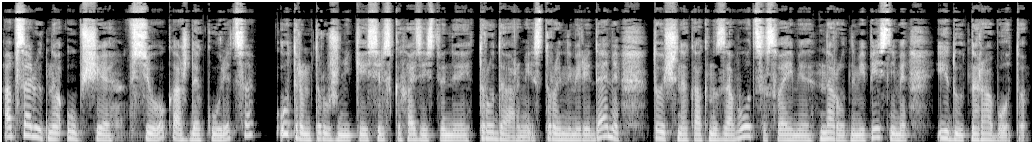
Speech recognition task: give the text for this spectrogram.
абсолютно общее все, каждая курица. Утром труженики сельскохозяйственной трудармии стройными рядами, точно как на завод со своими народными песнями, идут на работу.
